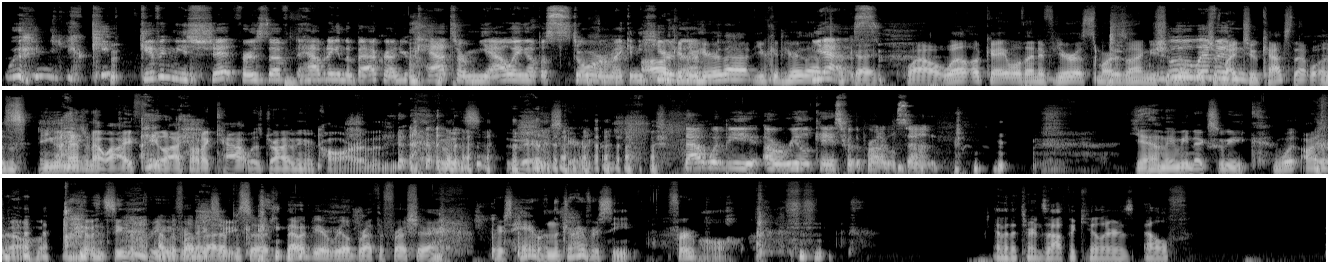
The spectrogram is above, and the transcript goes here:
You keep giving me shit for stuff happening in the background. Your cats are meowing up a storm. I can ah, hear oh, can them. you hear that? You could hear that? Yes. Okay. Wow. Well, okay. Well, then if you're as smart as I am, you should know which of my two cats that was. And you can imagine how I feel. I, I- thought a cat was driving a car, and it was very scary. That would be a real case for the prodigal son. Yeah, maybe next week. What? I don't know. I haven't seen the preview I would for love next that week. episode. that would be a real breath of fresh air. There's hair on the driver's seat. Furball. And then it turns out the killer is Elf.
